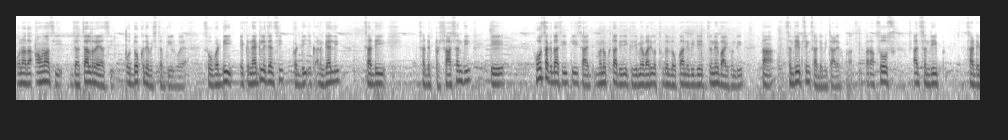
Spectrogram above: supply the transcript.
ਉਹਨਾਂ ਦਾ ਆਉਣਾ ਸੀ ਜਾਂ ਚੱਲ ਰਿਹਾ ਸੀ, ਉਹ ਦੁੱਖ ਦੇ ਵਿੱਚ ਤਬਦੀਲ ਹੋਇਆ। ਸੋ ਵੱਡੀ ਇੱਕ ਨੈਗਲੀਜੈਂਸੀ, ਵੱਡੀ ਇੱਕ ਅਣਗਹਿਲੀ ਸਾਡੀ, ਸਾਡੇ ਪ੍ਰਸ਼ਾਸਨ ਦੀ ਤੇ ਹੋ ਸਕਦਾ ਸੀ ਕਿ ਸ਼ਾਇਦ ਮਨੁੱਖਤਾ ਦੀ ਇੱਕ ਜ਼ਿੰਮੇਵਾਰੀ ਉੱਥੋਂ ਦੇ ਲੋਕਾਂ ਨੇ ਵੀ ਜੇ ਚੁਣੇ ਬਾਈ ਹੁੰਦੀ ਤਾਂ ਸੰਦੀਪ ਸਿੰਘ ਸਾਡੇ ਵਿਚਾਲੇ ਹੋਣਾ ਸੀ। ਪਰ ਅਫਸੋਸ, ਅੱਜ ਸੰਦੀਪ ਸਾਡੇ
